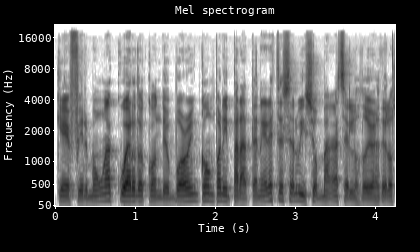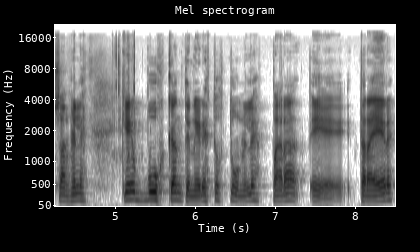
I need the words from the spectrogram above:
que firmó un acuerdo con The Boring Company para tener este servicio van a ser los Dodgers de Los Ángeles que buscan tener estos túneles para eh, traer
